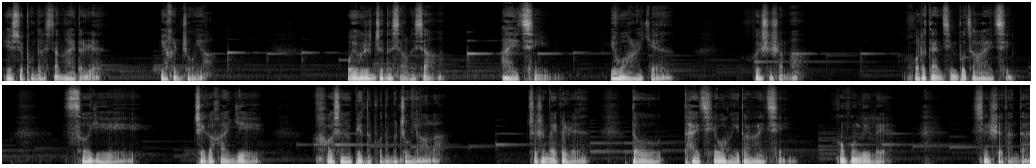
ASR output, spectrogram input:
也许碰到相爱的人，也很重要。我又认真的想了想，爱情于我而言，会是什么？我的感情不叫爱情，所以这个含义好像又变得不那么重要了。只是每个人都太期望一段爱情，轰轰烈烈，信誓旦旦。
